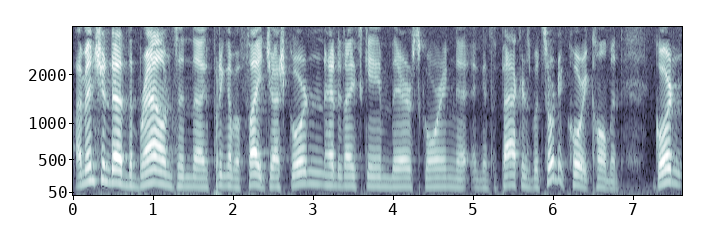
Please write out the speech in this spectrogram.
I mentioned uh, the Browns and uh, putting up a fight. Josh Gordon had a nice game there, scoring uh, against the Packers, but so did Corey Coleman. Gordon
